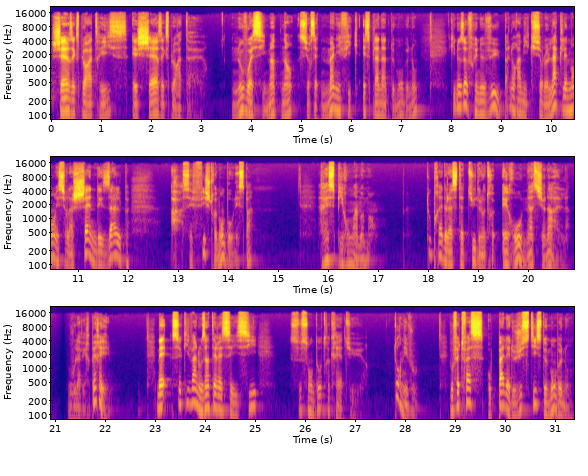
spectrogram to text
Chères exploratrices et chers explorateurs, nous voici maintenant sur cette magnifique esplanade de Montbenon qui nous offre une vue panoramique sur le lac Léman et sur la chaîne des Alpes. Ah, c'est fichtrement beau, n'est-ce pas? Respirons un moment. Tout près de la statue de notre héros national. Vous l'avez repéré. Mais ce qui va nous intéresser ici, ce sont d'autres créatures. Tournez-vous. Vous faites face au palais de justice de Montbenon.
